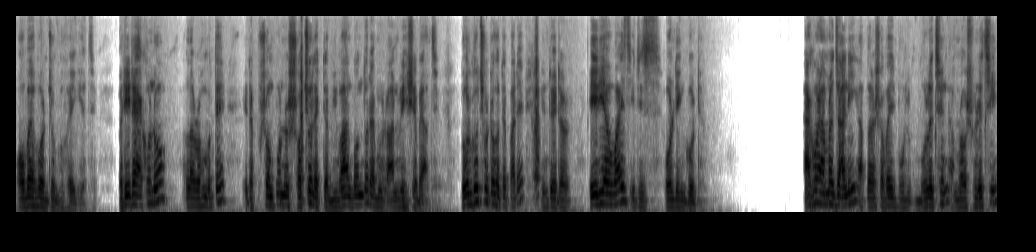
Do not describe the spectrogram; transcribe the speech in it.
অব্যবহারযোগ্য হয়ে গিয়েছে। বাট এটা এখনও আল্লাহ রহমতে, এটা সম্পূর্ণ সচল একটা বিমানবন্দর এবং রানওয়ে হিসেবে আছে। দৈর্ঘ্য ছোট হতে পারে, কিন্তু এটার area wise it is holding good এখন আমরা জানি, আপনারা সবাই বল- বলেছেন, আমরাও শুনেছি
